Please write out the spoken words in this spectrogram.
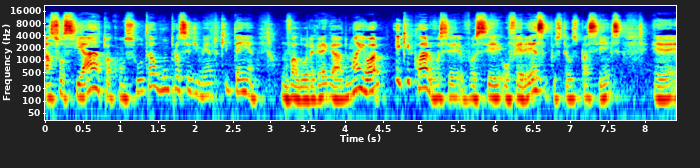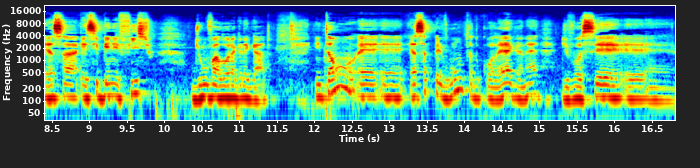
associar a tua consulta a algum procedimento que tenha um valor agregado maior e que, claro, você, você ofereça para os teus pacientes é, essa, esse benefício de um valor agregado. Então, é, é, essa pergunta do colega, né, de você,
